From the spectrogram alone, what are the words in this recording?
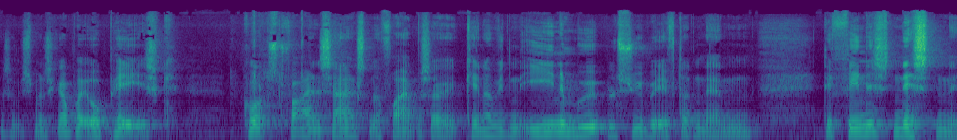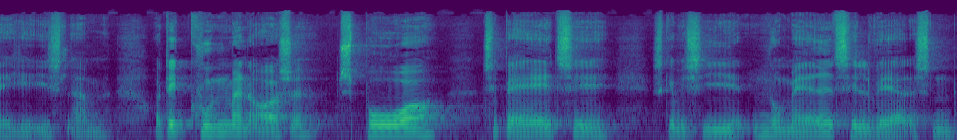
Altså hvis man skal på europæisk kunst fra renaissancen og frem, så kender vi den ene møbeltype efter den anden. Det findes næsten ikke i islam. Og det kunne man også spore tilbage til, skal vi sige, nomadetilværelsen,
